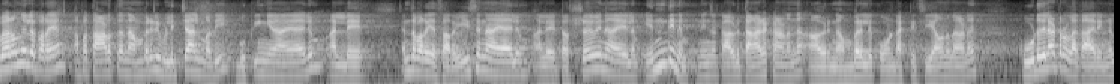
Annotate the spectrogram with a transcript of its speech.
വേറെ ഒന്നുമില്ല പറയാൻ അപ്പോൾ താഴത്തെ നമ്പറിൽ വിളിച്ചാൽ മതി. ബുക്കിങ്ങിനായാലും അല്ലേ എന്താ പറയുക സർവീസിനായാലും അല്ലെ ടെസ്റ്റ് ഡ്രൈവിനായാലും എന്തിനും നിങ്ങൾക്ക് ആ ഒരു താഴെ കാണുന്ന ആ ഒരു നമ്പറിൽ കോൺടാക്ട് ചെയ്യാവുന്നതാണ്. കൂടുതലായിട്ടുള്ള കാര്യങ്ങൾ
